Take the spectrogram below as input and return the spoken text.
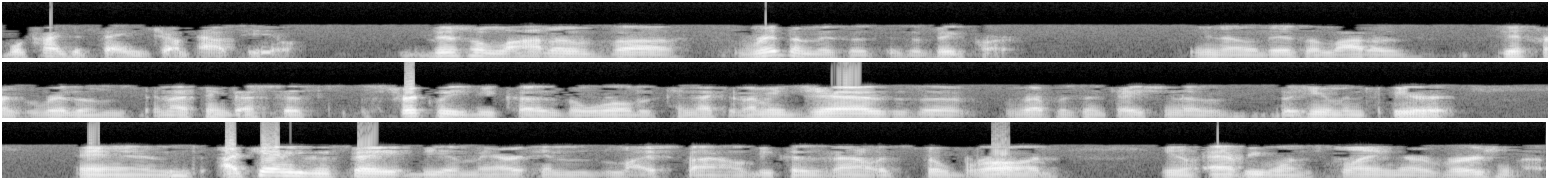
what kinds of things jump out to you? There's a lot of uh, rhythm is a is a big part. You know, there's a lot of different rhythms, and I think that's just strictly because the world is connected. I mean, jazz is a representation of the human spirit, and I can't even say the American lifestyle because now it's so broad. You know, everyone's playing their version of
